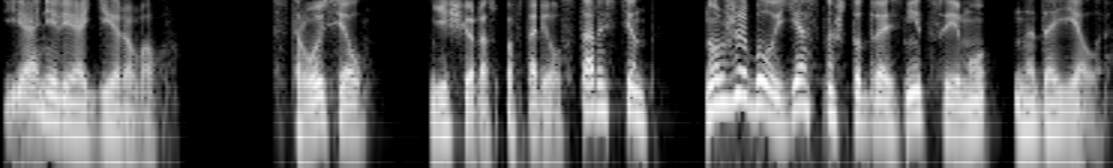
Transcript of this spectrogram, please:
Я не реагировал. «Струсил!» — еще раз повторил Старостин, но уже было ясно, что дразниться ему надоело.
